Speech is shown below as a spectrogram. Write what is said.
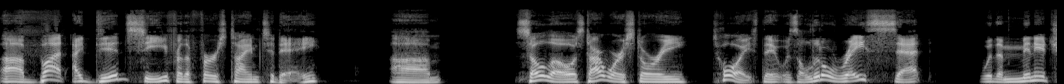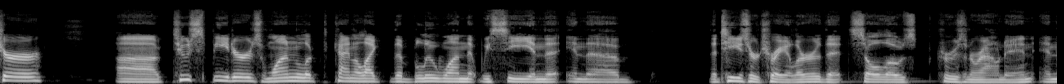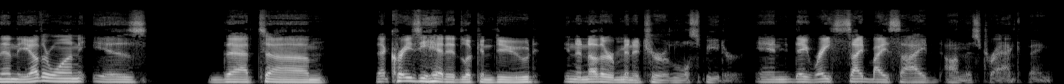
Uh, but I did see for the first time today, um, Solo, a Star Wars story toys. It was a little race set with a miniature, uh, two speeders. One looked kind of like the blue one that we see in the, in the, the teaser trailer that Solo's cruising around in. And then the other one is that, um, that crazy headed looking dude in another miniature little speeder. And they race side by side on this track thing.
